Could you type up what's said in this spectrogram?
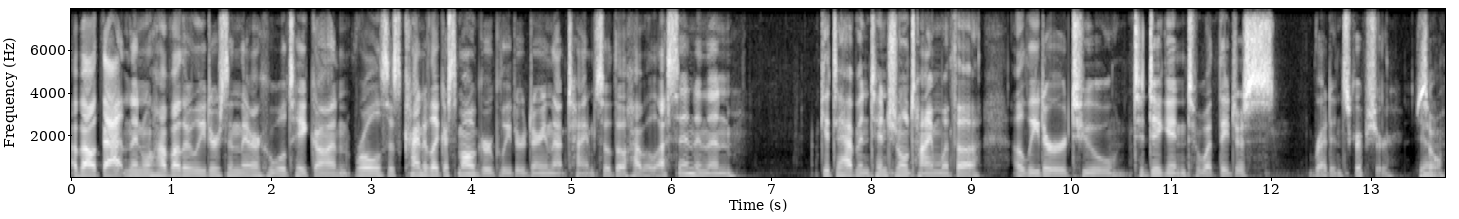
about that, and then we'll have other leaders in there who will take on roles as kind of like a small group leader during that time. So they'll have a lesson, and then get to have intentional time with a, a leader or two to dig into what they just read in scripture. yeah. So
